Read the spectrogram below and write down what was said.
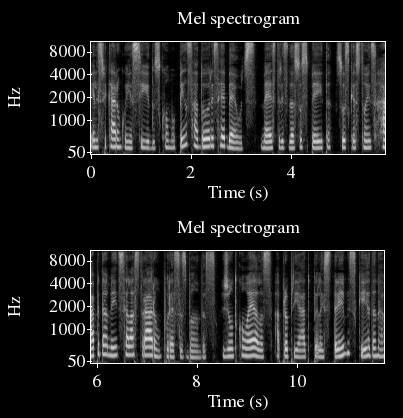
Eles ficaram conhecidos como pensadores rebeldes, mestres da suspeita. Suas questões rapidamente se alastraram por essas bandas. Junto com elas, apropriado pela extrema esquerda na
